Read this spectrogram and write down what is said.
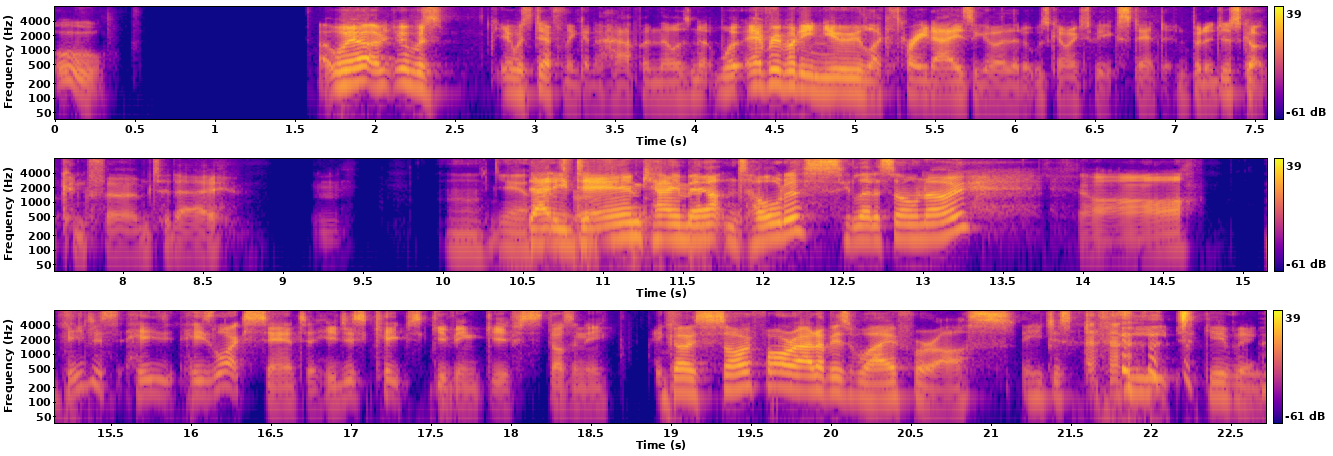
Oh, Well, it was it was definitely going to happen. There was no everybody knew like three days ago that it was going to be extended, but it just got confirmed today. Mm, yeah. Daddy that's rough. Dan came out and told us. He let us all know. Aw. He just he he's like Santa. He just keeps giving gifts, doesn't he? He goes so far out of his way for us. He just keeps giving.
